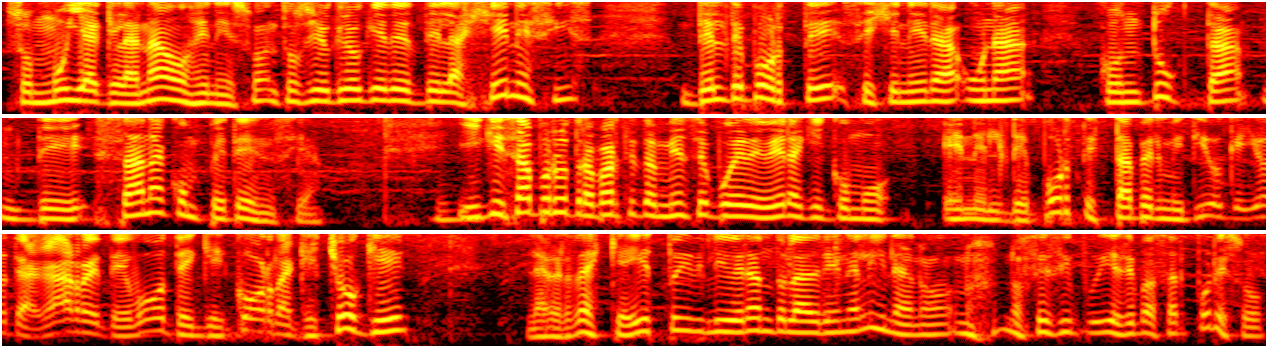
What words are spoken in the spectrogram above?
son muy aclanados en eso. Entonces yo creo que desde la génesis del deporte se genera una conducta de sana competencia. Y quizá por otra parte también se puede ver a que como en el deporte está permitido que yo te agarre, te bote, que corra, que choque, la verdad es que ahí estoy liberando la adrenalina, no, no, no sé si pudiese pasar por eso.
